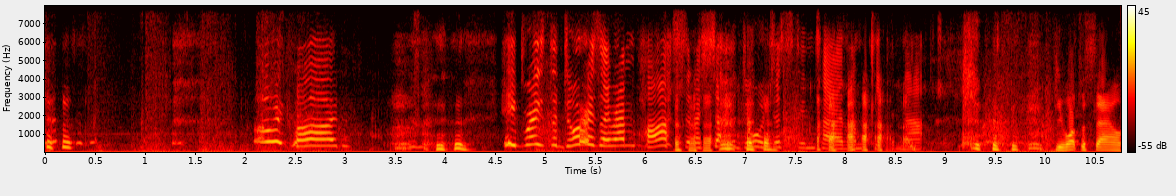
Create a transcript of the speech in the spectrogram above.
oh, oh my god! he broke the door as I ran past, and I shut the door just in time. I'm clipping that. Do you want the sound?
